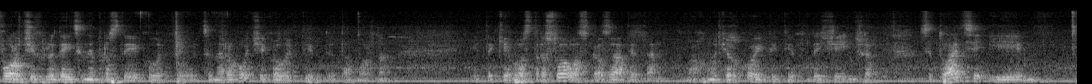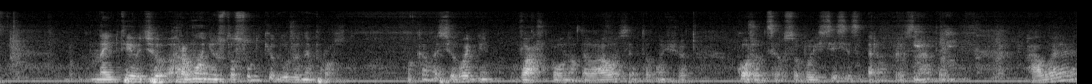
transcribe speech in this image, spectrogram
творчих людей це не простий колектив, це не робочий колектив, де там можна і таке гостре слово сказати, там, махнути рукою, піти туди чи інша ситуація. І знайти цю гармонію стосунків дуже непросто. Поки на сьогодні важко воно давалося, тому що кожен це особистість, і це треба признати. Але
